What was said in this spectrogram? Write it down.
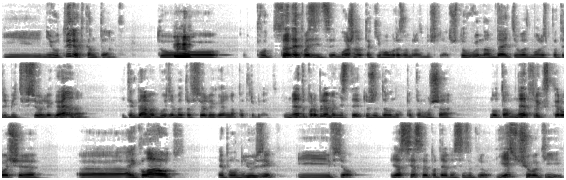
и не утырят контент, то Мгм. вот с этой позиции можно таким образом размышлять, что вы нам дайте возможность потребить все легально, и тогда мы будем это все легально потреблять. У меня эта проблема не стоит уже давно, потому что, ну, там Netflix, короче, э, iCloud, Apple Music и все. Я все свои потребности закрыл. Есть чуваки,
